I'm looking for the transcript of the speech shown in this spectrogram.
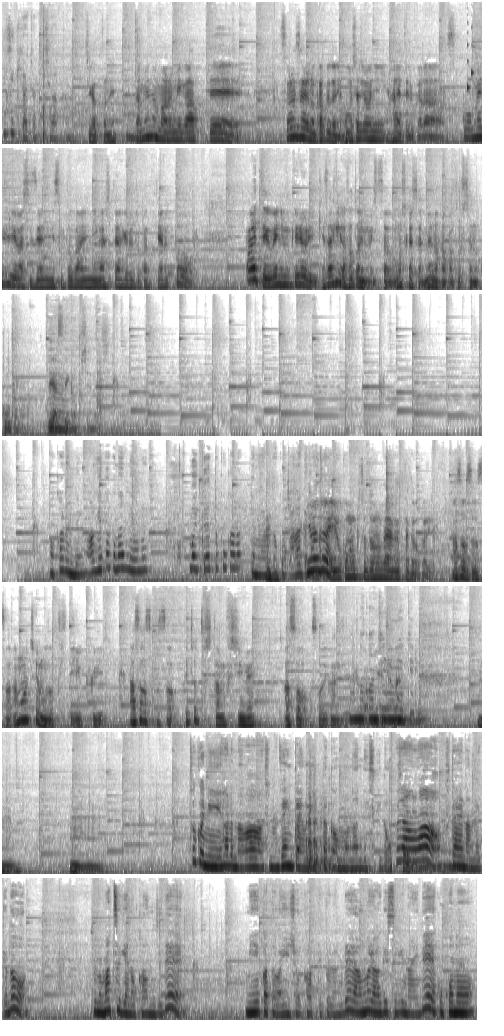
ひじきがちょっと違ったな。違ったね、うん。ダメの丸みがあってそれぞれの角度に放射状に生えてるからそこを目尻は自然に外側に逃がしてあげるとかってやるとあえて上に向けるより毛先が外に向いてた方がもしかしたら目の幅としての効果も出やすいかもしれないし、わかるんだよ。あげたくなんだよねもう一回やっとこうかな？でもやめとこうかなって今ぐらい横向くとどのぐらい上がったか分かるよ。あそうそうそう。あもうちょい戻ってきてゆっくり。あそうそうそう。でちょっと下の節目？あそう。そういう感じこんな感じで見えてる？うん。うんうん。特に春菜はその前回も言ったかもなんですけど普段は二重なんだけどそのまつげの感じで見え方が印象変わってくるんであんまり上げすぎないでここの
